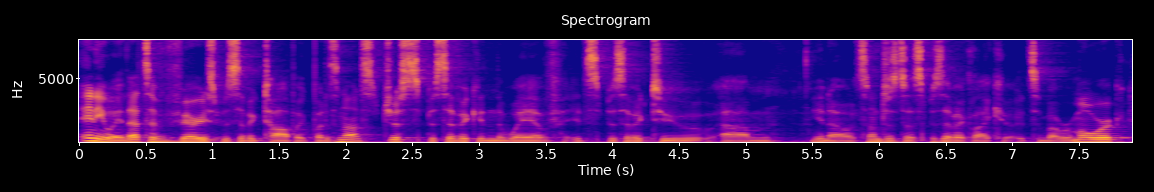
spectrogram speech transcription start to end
Anyway, that's a very specific topic, but it's not just specific in the way of it's specific to um, you know it's not just a specific like it's about remote work.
